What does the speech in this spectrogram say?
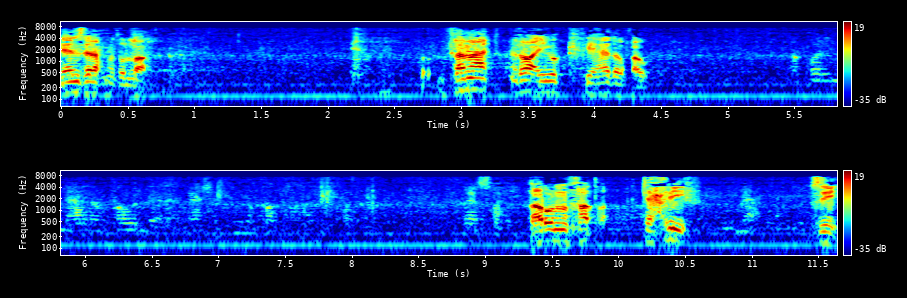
ينزل رحمة الله. فما رأيك في هذا القول؟ أقول أن هذا القول لا شك أنه خطأ غير صحيح. قول خطأ تحريف. نعم. زين.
